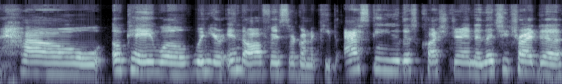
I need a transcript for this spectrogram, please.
how okay well when you're in the office they're going to keep asking you this question and then she tried to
